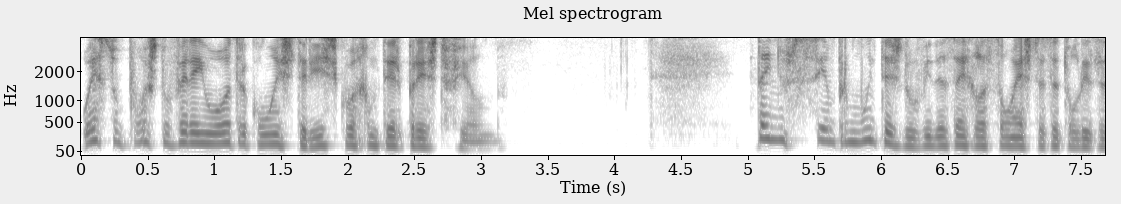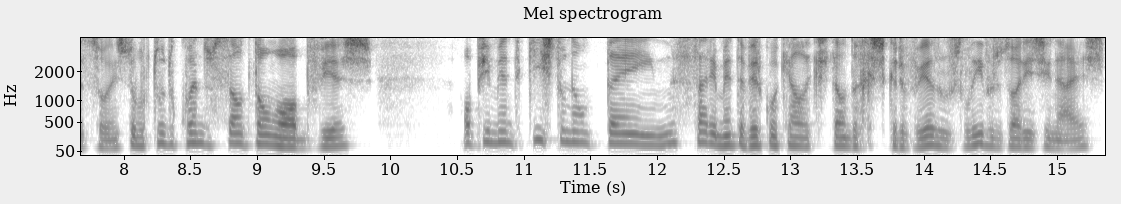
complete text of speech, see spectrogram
Ou é suposto verem o outro com um asterisco a remeter para este filme? Tenho sempre muitas dúvidas em relação a estas atualizações, sobretudo quando são tão óbvias. Obviamente que isto não tem necessariamente a ver com aquela questão de reescrever os livros originais.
